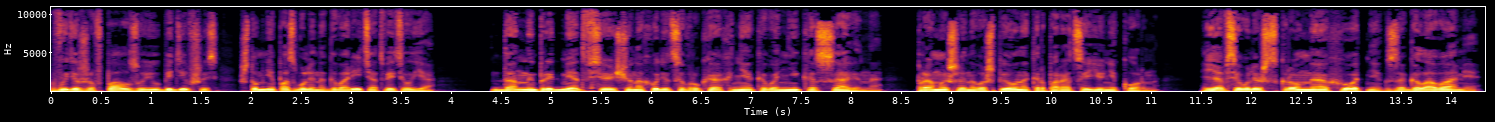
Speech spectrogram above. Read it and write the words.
Выдержав паузу и убедившись, что мне позволено говорить, ответил я. Данный предмет все еще находится в руках некого Ника Савина, промышленного шпиона корпорации «Юникорн». Я всего лишь скромный охотник за головами.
